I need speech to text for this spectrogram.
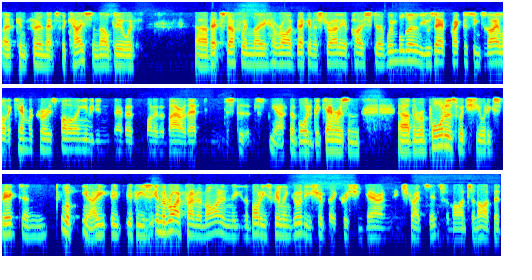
they've confirmed that's the case, and they'll deal with uh, that stuff when they arrive back in Australia post uh, Wimbledon. He was out practicing today. A lot of camera crews following him. He didn't have a one of a bar of that. Just, to, just you know, avoided the cameras and uh, the reporters, which you would expect. And look, you know, if he's in the right frame of mind and the, the body's feeling good, he should be Cristian Garin in straight sets for mine tonight. But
